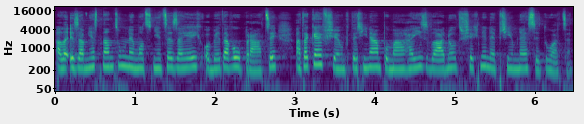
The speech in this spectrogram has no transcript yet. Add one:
ale i zaměstnancům nemocnice za jejich obětavou práci a také všem, kteří nám pomáhají zvládnout všechny nepříjemné situace.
